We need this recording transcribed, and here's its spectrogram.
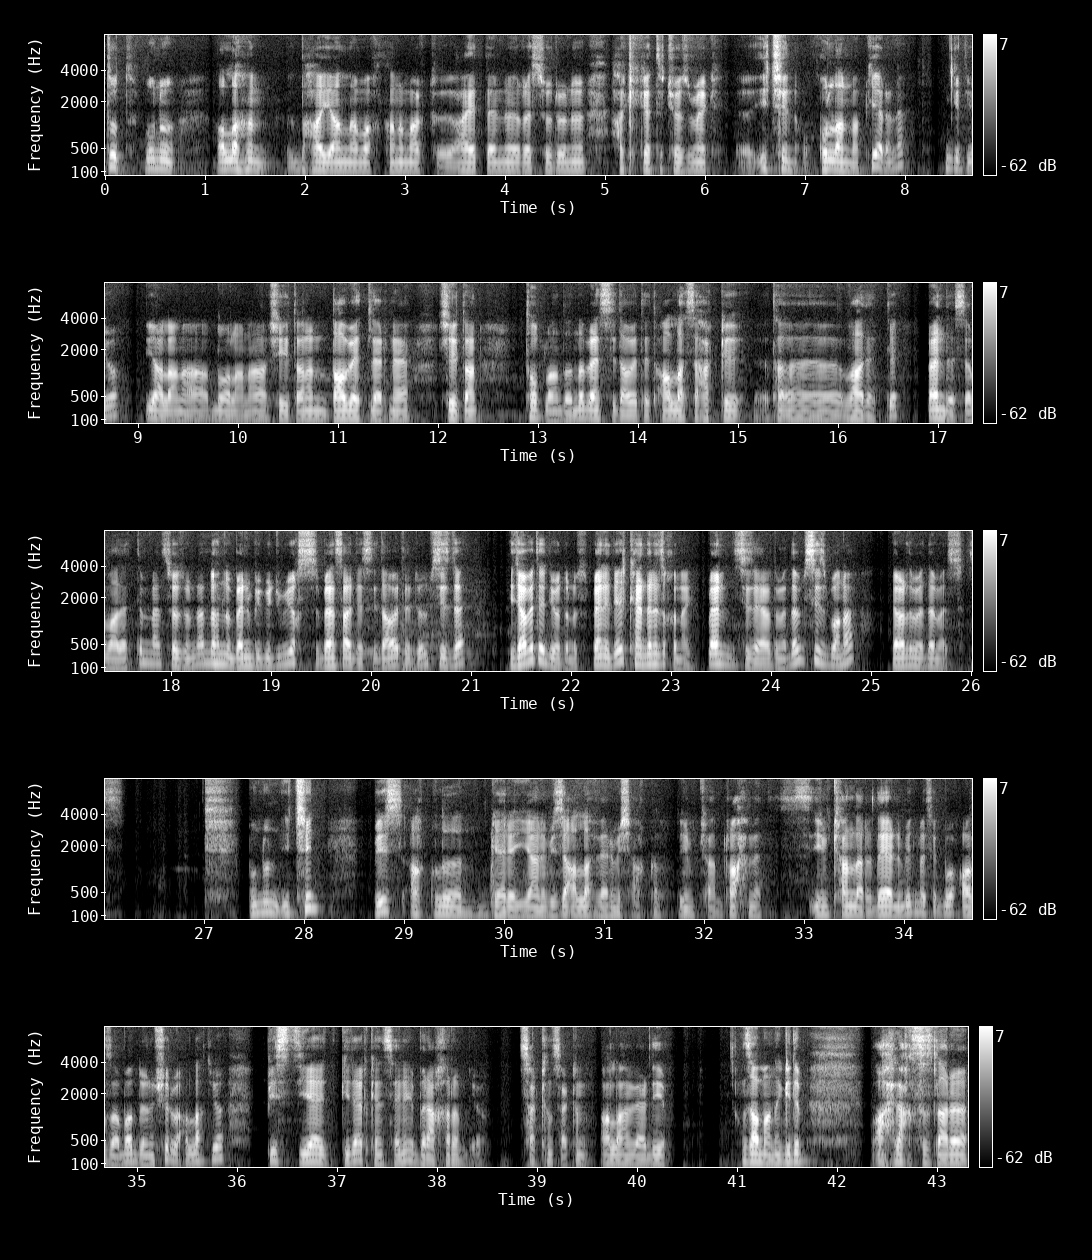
Tut bunu Allah'ın daha iyi anlamak, tanımak, e, ayetlerini, Resulünü, hakikati çözmek e, için kullanmak yerine gidiyor yalana, dolana, şeytanın davetlerine, şeytan toplandığında ben sizi davet ettim. Allah size hakkı ta- e, vaat etti. Ben de size vaat ettim. Ben sözümden döndüm. Benim bir gücüm yok. Ben sadece sizi davet ediyorum. Siz de icabet ediyordunuz. Beni değil kendinizi kınayın. Ben size yardım ederim. Siz bana yardım edemezsiniz. Bunun için biz aklın gereği yani bize Allah vermiş akıl, imkan, rahmet, imkanları değerini bilmesek bu azaba dönüşür ve Allah diyor pisliğe giderken seni bırakırım diyor. Sakın sakın Allah'ın verdiği zamanı gidip ahlaksızları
